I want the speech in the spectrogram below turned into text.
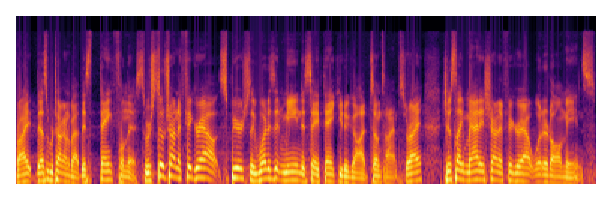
Right? That's what we're talking about, this thankfulness. We're still trying to figure out spiritually what does it mean to say thank you to God sometimes, right? Just like Maddie's trying to figure out what it all means.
